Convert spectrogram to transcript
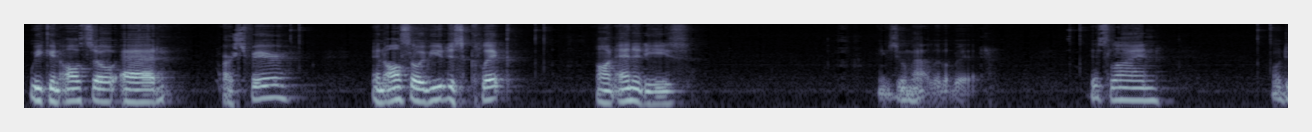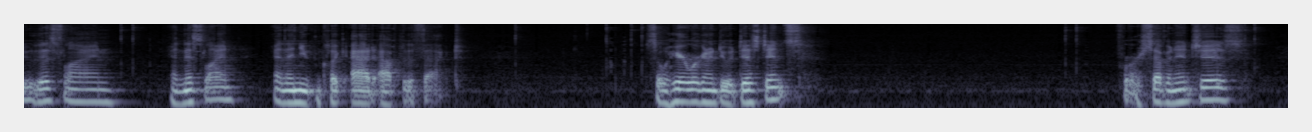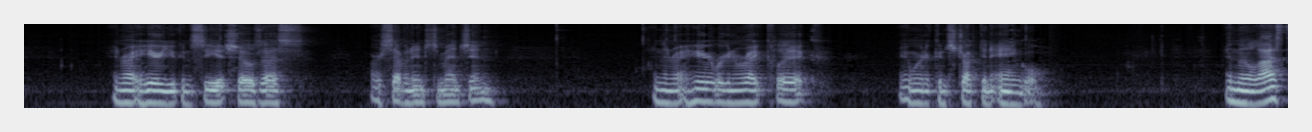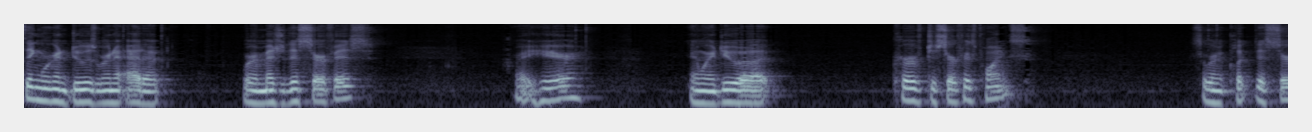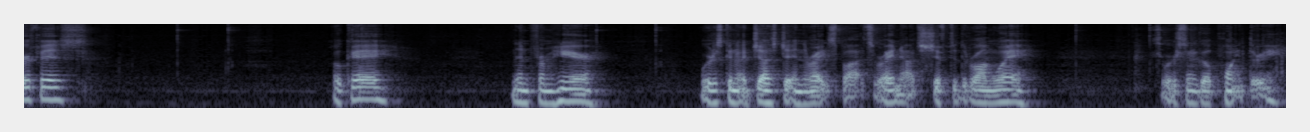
We can also add our sphere and also if you just click on entities, let me zoom out a little bit. This line, we'll do this line and this line, and then you can click add after the fact. So here we're going to do a distance for our seven inches. And right here you can see it shows us our seven inch dimension. And then right here we're going to right click and we're going to construct an angle. And then the last thing we're going to do is we're going to add a, we're going to measure this surface right here. And we're going to do a curve to surface points. So we're going to click this surface. Okay. And then from here, we're just going to adjust it in the right spot. So right now it's shifted the wrong way. So we're just going to go 0.3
